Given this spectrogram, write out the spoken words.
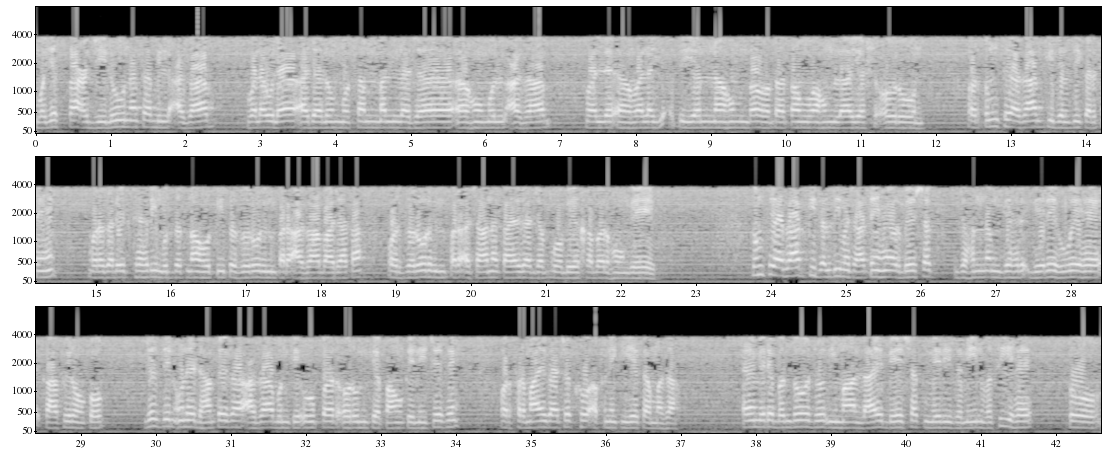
وہ یستا جیلو وَيَسْتَعْجِلُونَكَ بِالْعَذَابِ وَلَوْلَا أَجَلٌ مُسَمًّى لَجَاءَهُمُ الْعَذَابِ اور تم سے عذاب کی جلدی کرتے ہیں۔ اور اگر ایک ٹھہری مدت نہ ہوتی تو ضرور ان پر عذاب آ جاتا اور ضرور ان پر اچانک آئے گا جب وہ بے خبر ہوں گے۔ تم سے عذاب کی جلدی مچاتے ہیں اور بے شک جہنم گہرے ہوئے ہے کافروں کو۔ جس دن انہیں ڈھانپے گا عذاب ان کے اوپر اور ان کے پاؤں کے نیچے سے اور فرمائے گا، چکھو اپنے کیے کا مزہ۔ اے میرے بندو، جو ایمان لائے، بے شک میری زمین وسیع ہے، تو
